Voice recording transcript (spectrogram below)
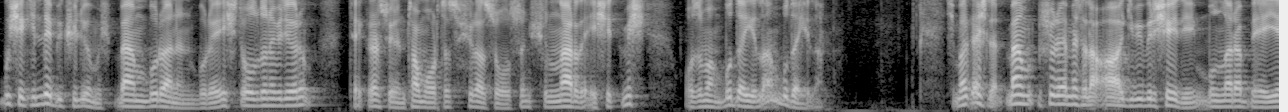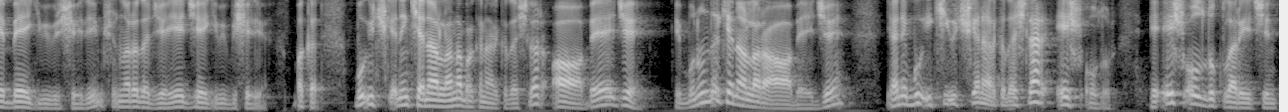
Bu şekilde bükülüyormuş. Ben buranın buraya eşit olduğunu biliyorum. Tekrar söyleyeyim tam ortası şurası olsun. Şunlar da eşitmiş. O zaman bu da yılan bu da yılan. Şimdi arkadaşlar ben şuraya mesela A gibi bir şey diyeyim. Bunlara B'ye B gibi bir şey diyeyim. Şunlara da C'ye C gibi bir şey diyeyim. Bakın bu üçgenin kenarlarına bakın arkadaşlar. A, B, C. E bunun da kenarları A, B, C. Yani bu iki üçgen arkadaşlar eş olur. E eş oldukları için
